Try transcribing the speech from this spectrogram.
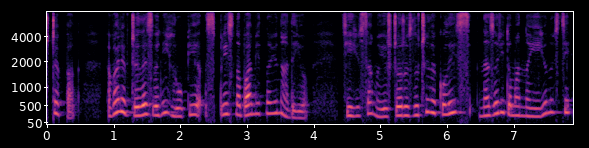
Ще пак, Валя вчилась в одній групі з пріснопам'ятною надею, тією самою, що розлучила колись на зорі туманної юності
